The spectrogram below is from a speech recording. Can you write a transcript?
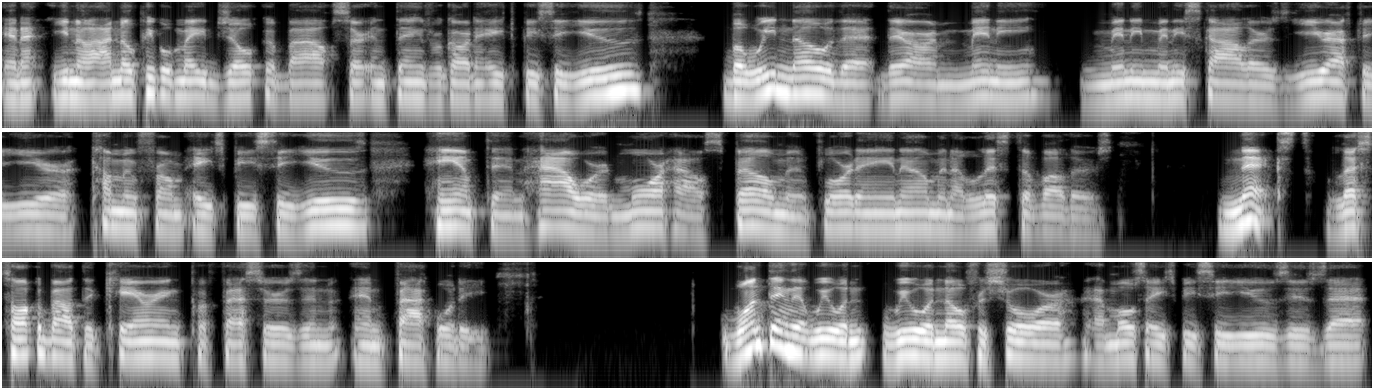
And, you know, I know people may joke about certain things regarding HBCUs, but we know that there are many many, many scholars year after year coming from HBCUs, Hampton, Howard, Morehouse, Spelman, Florida A&M, and a list of others. Next, let's talk about the caring professors and, and faculty. One thing that we would we would know for sure at most HBCUs is that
